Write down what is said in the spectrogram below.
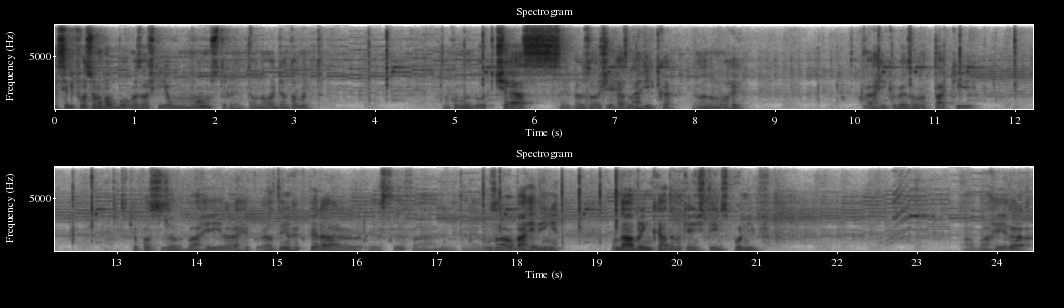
é se ele fosse um robô, mas eu acho que ele é um monstro, né? então não adianta muito. Então comando o Chess, ele vai usar o G-Res na Rika, ela não morrer. A Rika vai usar um ataque. Que eu posso usar barreira, ela tem o recuperar. Esse, vou usar uma barreirinha. Vamos dar uma brincada no que a gente tem disponível. A barreira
